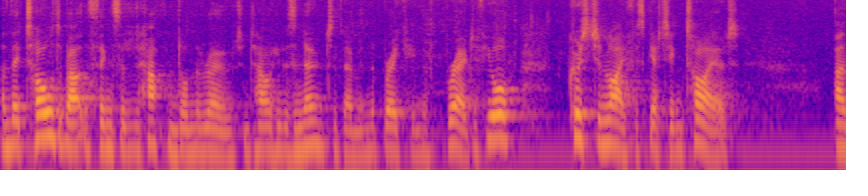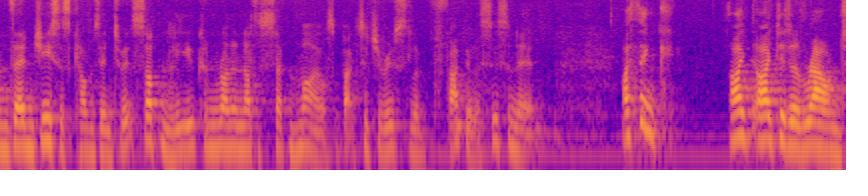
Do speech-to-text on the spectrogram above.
And they told about the things that had happened on the road and how he was known to them in the breaking of bread. If your Christian life is getting tired and then Jesus comes into it, suddenly you can run another seven miles back to Jerusalem. Fabulous, isn't it? I think I, I did a round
